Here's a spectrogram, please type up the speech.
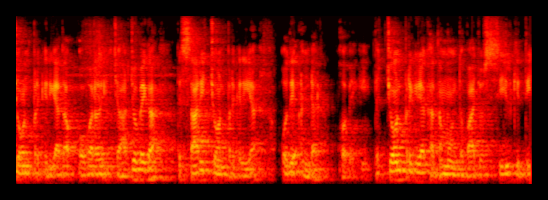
ਚੋਣ ਪ੍ਰਕਿਰਿਆ ਦਾ ਓਵਰਆਲ ਇੰਚਾਰਜ ਹੋਵੇਗਾ ਤੇ ਸਾਰੀ ਚੋਣ ਪ੍ਰਕਿਰਿਆ ਉਹਦੇ ਅੰਡਰ ਹੋਵੇਗੀ। ਤੇ ਚੋਣ ਪ੍ਰਕਿਰਿਆ ਖਤਮ ਹੋਣ ਤੋਂ ਬਾਅਦ ਜੋ ਸੀਲ ਕੀਤੀ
